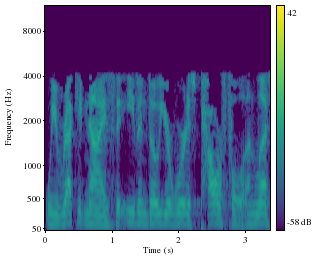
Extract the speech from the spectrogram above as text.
we recognize that even though your word is powerful, unless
